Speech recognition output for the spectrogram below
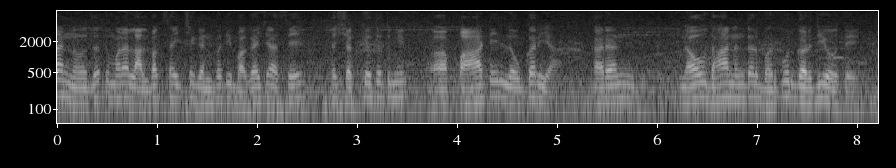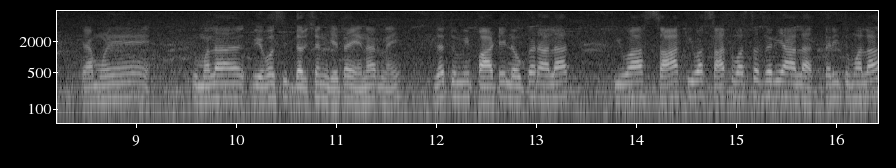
मित्रांनो जर तुम्हाला लालबाग साईडचे गणपती बघायचे असेल तर शक्यतो तुम्ही पहाटे लवकर या. कारण नऊ दहा नंतर भरपूर गर्दी होते. त्यामुळे तुम्हाला व्यवस्थित दर्शन घेता येणार नाही. जर तुम्ही पहाटे लवकर आलात किंवा सहा किंवा सात वाजता जरी आलात तरी तुम्हाला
